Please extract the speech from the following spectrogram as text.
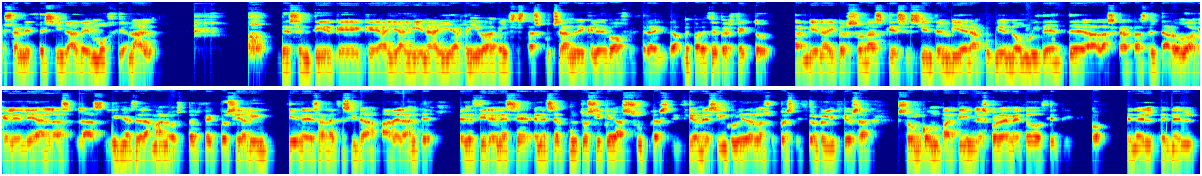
esa, necesidad emocional de sentir que, que, hay alguien ahí arriba que les está escuchando y que les va a ofrecer ayuda. Me parece perfecto. También hay personas que se sienten bien acudiendo a un vidente, a las cartas del tarot a que le lean las, líneas de la mano. Es perfecto. Si alguien tiene esa necesidad, adelante. Es decir, en ese, en ese punto sí que las supersticiones, incluidas la superstición religiosa, son compatibles con el método científico. En el, en el,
